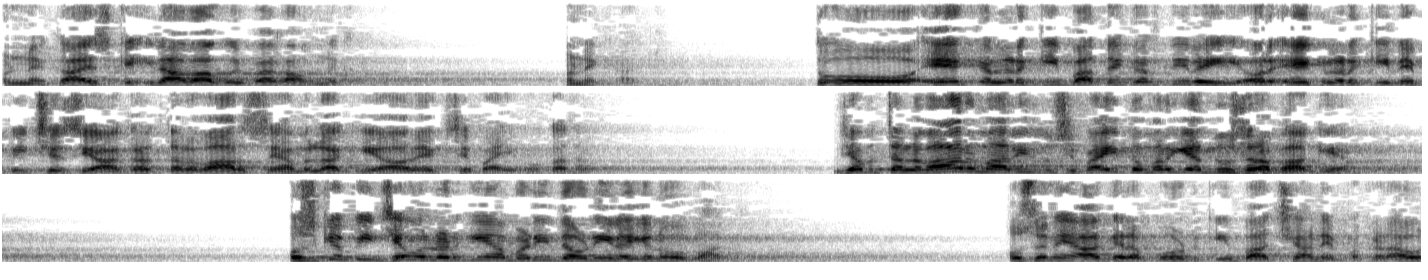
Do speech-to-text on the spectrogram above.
انہوں نے کہا، اس کے علاوہ کوئی پیغام نے کہا انہوں نے کہا۔ تو ایک لڑکی باتیں کرتی رہی اور ایک لڑکی نے پیچھے سے آ کر تلوار سے حملہ کیا اور ایک سپاہی کو قتل۔ جب تلوار ماری تو سپاہی تو مر گیا، دوسرا بھاگ گیا۔ اس کے پیچھے وہ لڑکیاں بڑی دوڑی لیکن وہ بھاگ اس نے آگے رپورٹ کی، بادشاہ نے پکڑا، وہ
